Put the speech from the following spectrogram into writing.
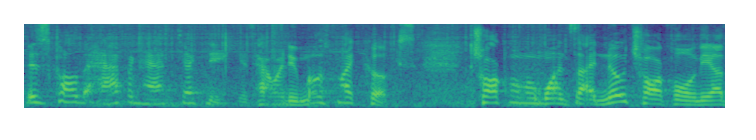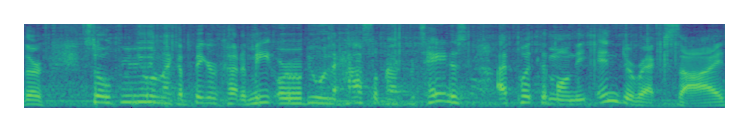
this is called the half and half technique. It's how I do most of my cooks. Charcoal on one side, no charcoal on the other. So if you're doing like a bigger cut of meat or you're doing the Hasselback potatoes, I put them on the indirect side.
